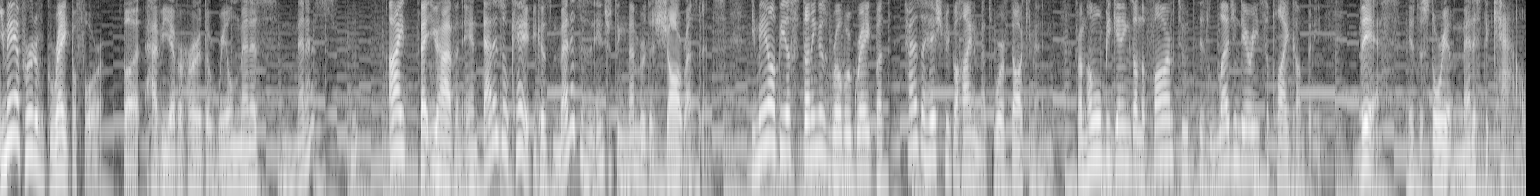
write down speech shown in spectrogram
You may have heard of Greg before, but have you ever heard of the real Menace? Menace? Hmm? I bet you haven't, and that is okay because Menace is an interesting member of the Shaw residence. He may not be as stunning as Robo Greg, but has a history behind him that's worth documenting. From humble beginnings on the farm to his legendary supply company. This is the story of Menace the Cow.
